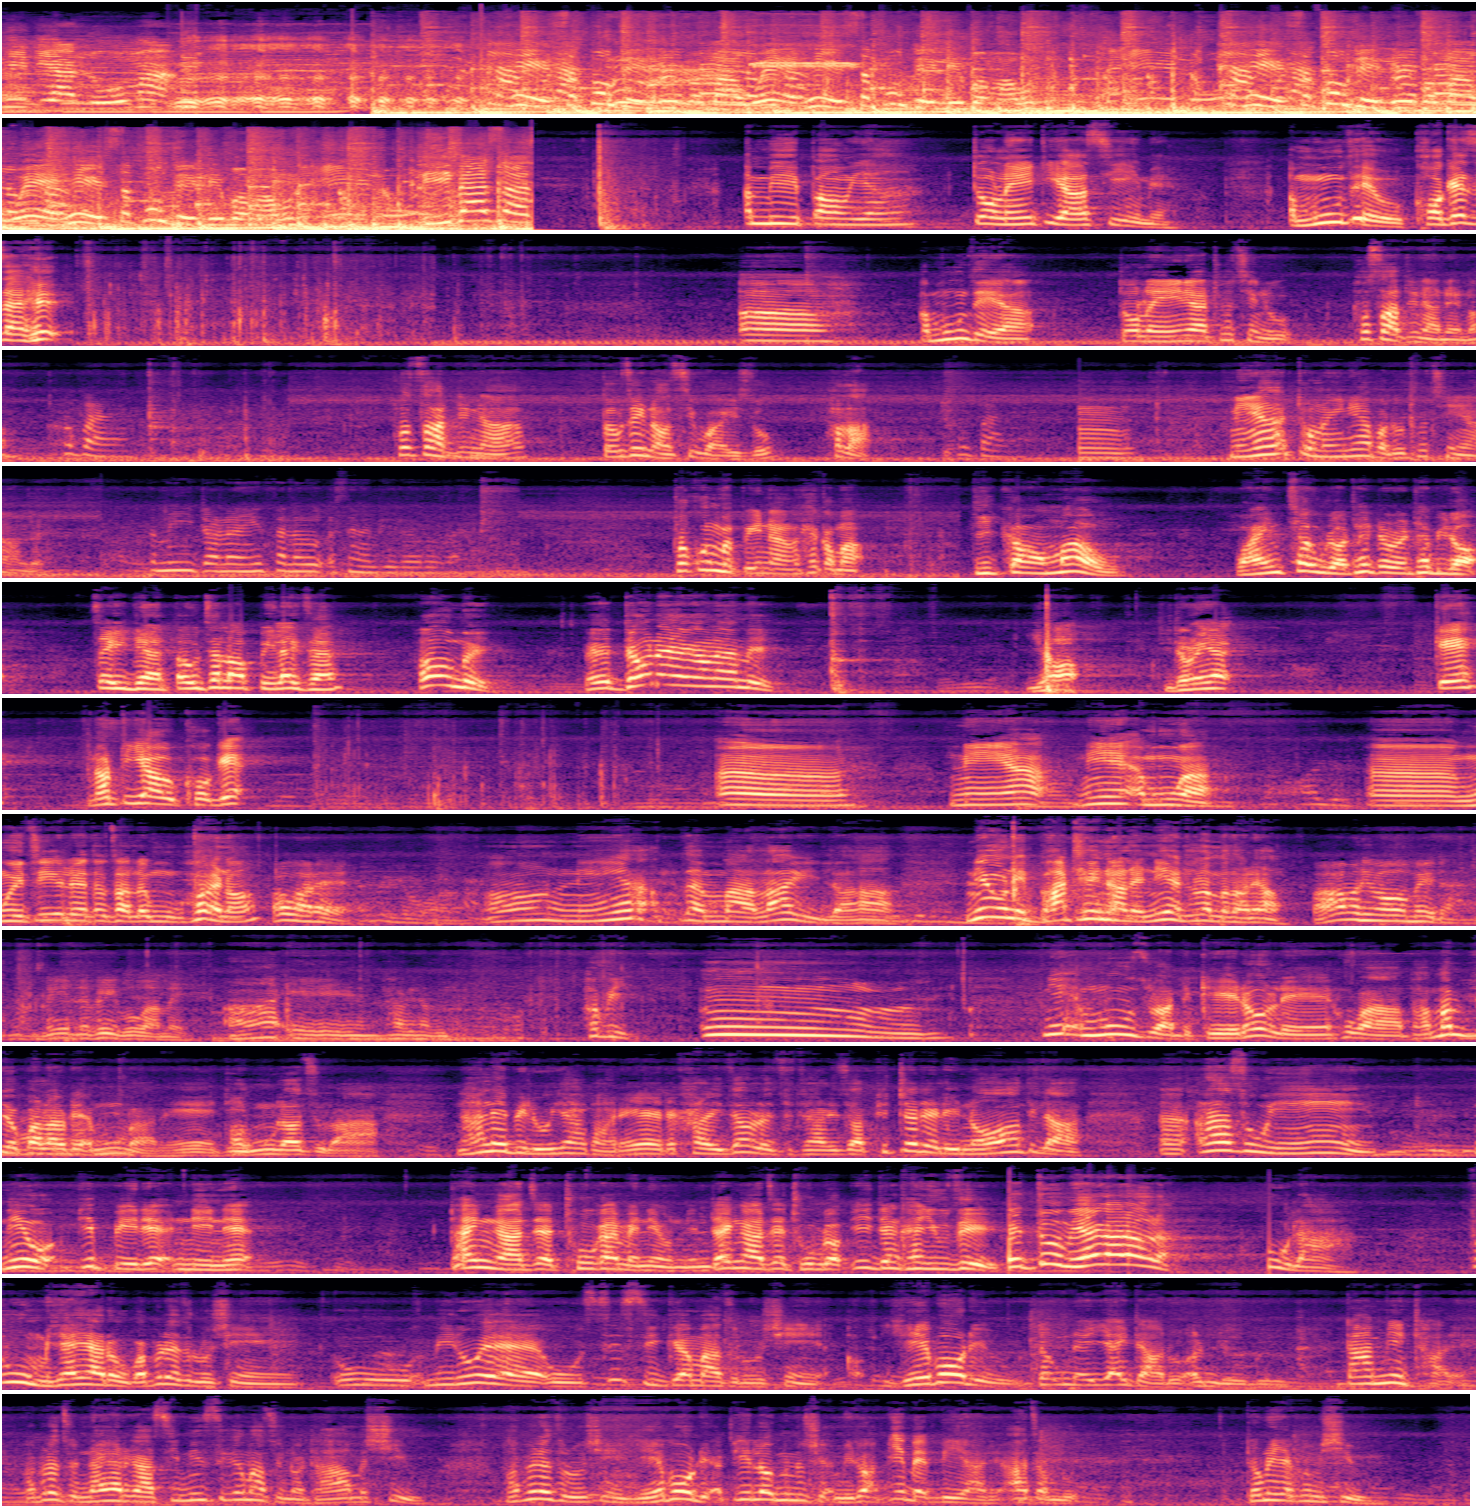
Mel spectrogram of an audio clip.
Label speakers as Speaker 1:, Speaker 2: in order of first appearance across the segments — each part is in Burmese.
Speaker 1: ဖေးတရားလိုမှ
Speaker 2: ဟေးစပုတ်တွေလေးပါမဝဲဟေးစပုတ်တွေလေးပါမဝဲဟေးစပုတ်တွေလေးပါမဝဲဟေးစပုတ်တွေလေးပါမဝဲဒီဘက်ဆို
Speaker 3: အမေပေါင်ရတော်လင်းတရားစီရင်မယ်အမှုတွေကိုခေါ်ခဲ့စမ်းဟဲ့အာအမှုတွေကတော်လင်းရထွက်ချင်လို့ထွက်စာတင်တာနဲ့နော်
Speaker 4: ဟုတ်ပါတယ်
Speaker 3: ထွက်စာတင်တာသုံးစိတ်အောင်စီပါရေးဆိုဟုတ်လား
Speaker 4: ဟုတ်ပါတယ်
Speaker 3: อืมနင်ကတော်လင်းရဘာလို့ထွက်ချင်ရလဲ
Speaker 4: သမီးတော်လိုင်းဆက်လို့အဆင်မပြေတော့လို့ပဲ
Speaker 3: ထွက်ခွင့်မပေးနိုင်ဟဲ့ကမဒီကောင်မကိုဝိုင်းချုပ်ပြီးတော့ထိတ်တော်ရထပ်ပြီးတော့စိတ်တန်သုံးချက်လောက်ပေးလိုက်စမ်း
Speaker 5: ဟုတ်မေဘယ်ဒုံးနေကောင်လဲမေ
Speaker 3: ရော့ဒီတော်လင်းရကဲနောက်တစ်ယောက်ခေါ်ခဲ့အာနင်ကနင်ရဲ့အမှုကအာငွေကြေးအလဲတော့စားလို့မှုဟုတ်ရနော်
Speaker 5: ဟုတ်ပါတယ်
Speaker 3: အော်နင်ကအသက်မလိုက်လားနင်ကနေဘာထင်တာလဲနင်ကလည်းမတော်ရအောင်
Speaker 5: ဘာမှမထင်ပါဘူးမေတာမေလက်ဖိတ်ပို့ပါမေ
Speaker 3: အာအေးဟာပြီဟာပြီဟုတ်ပြီอืมနင်အမှုဆိုတာတကယ်တော့လေဟိုဟာဘာမှမပြောပါတော့တဲ့အမှုပါပဲဒီအမှုလောက်ဆိုတာနားလဲပြီလို့ရပါတယ်တခါလေကြောက်လေတခါလေဆိုတာဖြစ်တတ်တယ်လေနော်တိလားအဲအဲ့ဒါဆိုရင်နင်ကိုအပြစ်ပေးတဲ့အနေနဲ့တိုင်းငါချက်ထိုးခိုင်းမယ်နင်ကိုနင်တိုင်းငါချက်ထိုးပြီးတော့ပြည်ချင်ခံယူစေ
Speaker 5: သူ့မရကြတော့လား
Speaker 3: ဟုတ်လား သူ့ကိုမရရတော့ဘူးဘာဖြစ်လဲဆိုလို့ရှိရင်ဟိုအမီတို့ရဲ့ဟိုစစ်စီကမ်းမှဆိုလို့ရှိရင်ရဲဘော်တွေကိုတုံနေရိုက်တာတို့အဲ့လိုမျိုးဘူးတာမြင့်ထားတယ်ဘာဖြစ်လဲဆိုနိုင်ငံတကာစီမင်းစီကမ်းမှဆိုရင်တော့ဒါမှမရှိဘူးဘာဖြစ်လဲဆိုလို့ရှိရင်ရဲဘော်တွေအပြစ်လုပ်မလို့ရှိရင်အမီတို့အပြစ်ပဲပေးရတယ်အားကြောင့်မလို့တုံနေရိုက်ခွင့်မရှိဘူး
